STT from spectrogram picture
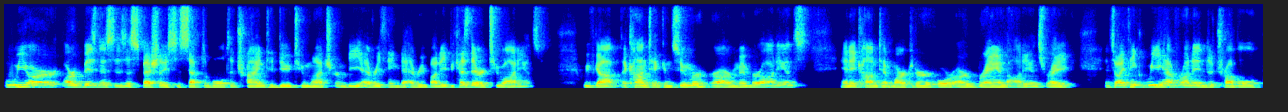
we are our business is especially susceptible to trying to do too much or be everything to everybody because there are two audience. We've got the content consumer or our member audience and a content marketer or our brand audience, right? And so I think we have run into trouble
